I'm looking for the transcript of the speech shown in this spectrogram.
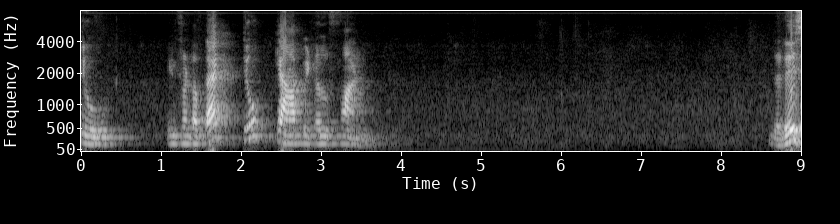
to in front of that to capital fund that is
